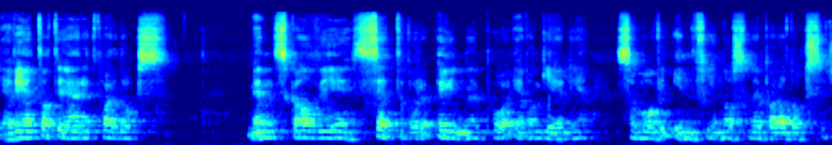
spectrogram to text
Jeg vet at det er et paradoks, men skal vi sette våre øyne på evangeliet, så må vi innfinne oss med paradokser.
